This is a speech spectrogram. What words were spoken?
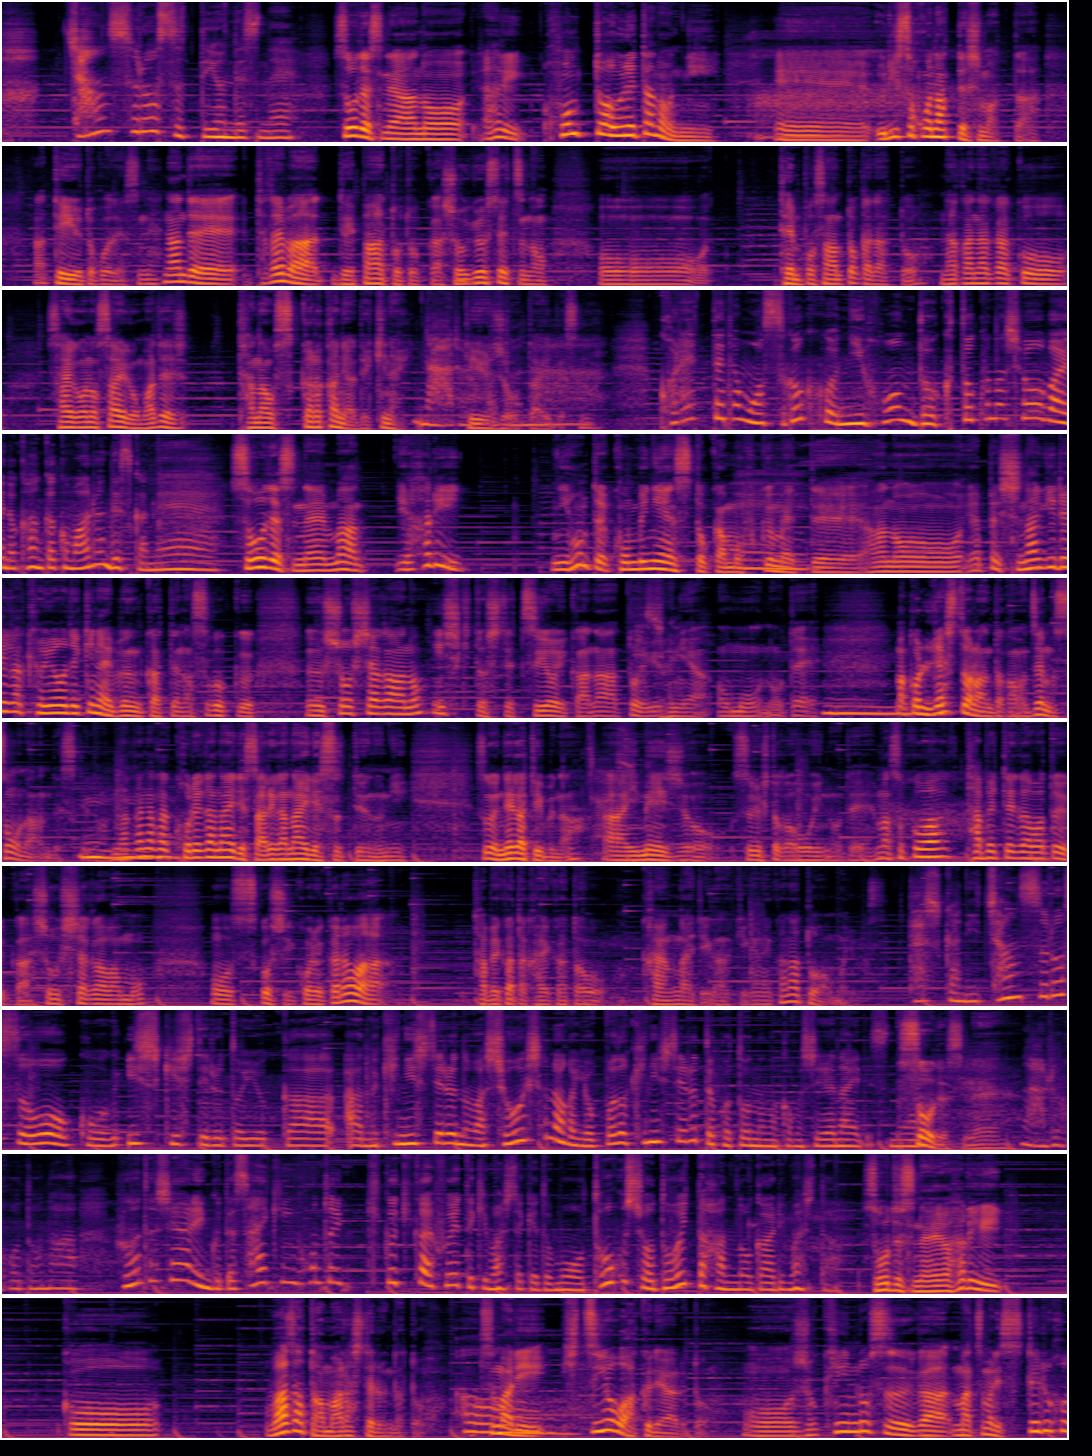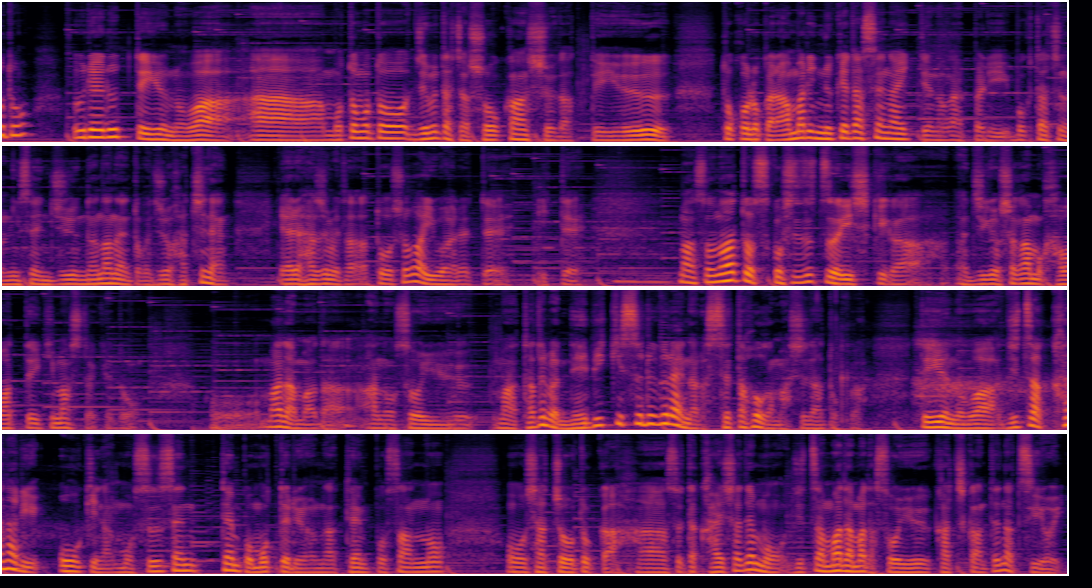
チャンスロスって言うんですね。そうですね。あのやはり本当は売れたのに、えー、売り損なってしまったっていうところですねなんで例えばデパートとか商業施設の店舗さんとかだとなかなかこう最後の最後まで棚をすっからかにはできないっていう状態ですね。これってでもすごくこう日本独特の商売の感覚もあるんですかね？そうですね。まあやはり日本ってコンビニエンスとかも含めて、えー、あのやっぱり品切れが許容できない文化っていうのはすごく消費者側の意識として強いかなというふうには思うので、まあ、これレストランとかも全部そうなんですけど、なかなかこれがないですあれがないですっていうのにすごいネガティブなイメージをする人が多いので、まあ、そこは食べ手側というか消費者側も少しこれからは食べ方買い方を考えていかなきゃいけないかなとは思います。確かにチャンスロスをこう意識してるというかあの気にしてるのは消費者の方がよっぽど気にしてるってことなのかもしれないですね。そうですね。なるほどな。フードシェアリングって最近本当に聞く機会増えてきましたけども当初どういった反応がありました？そうですね。やはりこうわざと余らしてるんだと。つまり必要悪であると食品ロスが、まあ、つまり捨てるほど売れるっていうのはもともと自分たちは召喚集だっていうところからあまり抜け出せないっていうのがやっぱり僕たちの2017年とか18年やり始めた当初は言われていて、まあ、その後少しずつ意識が事業者側も変わっていきましたけどまだまだあのそういう、まあ、例えば値引きするぐらいなら捨てた方がましだとかっていうのは実はかなり大きなもう数千店舗持ってるような店舗さんの社長とかそういった会社でも実はまだまだそういう価値観っていうのは強い。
